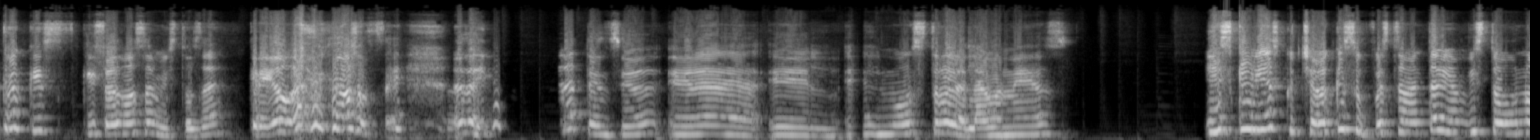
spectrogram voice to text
creo que es quizás más amistosa, creo, no lo sé. O sea, la atención era el, el monstruo del lago Ness. Y es que había escuchado que supuestamente habían visto uno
